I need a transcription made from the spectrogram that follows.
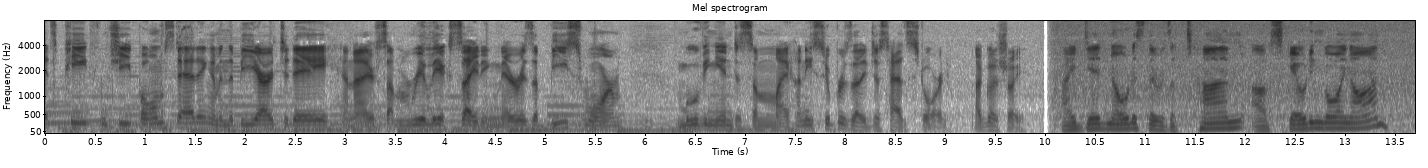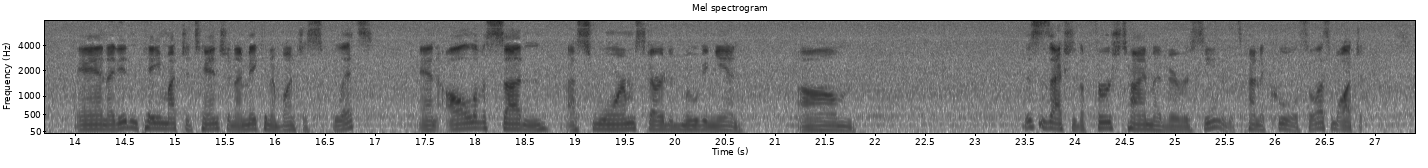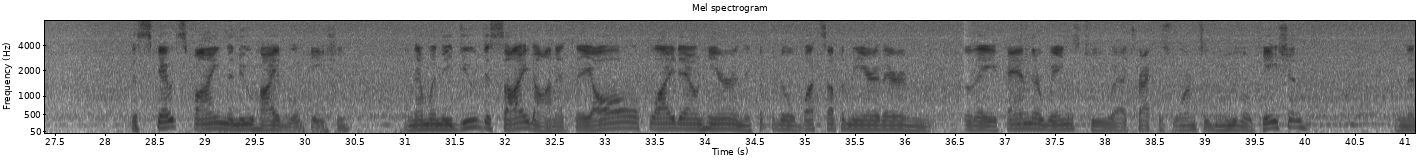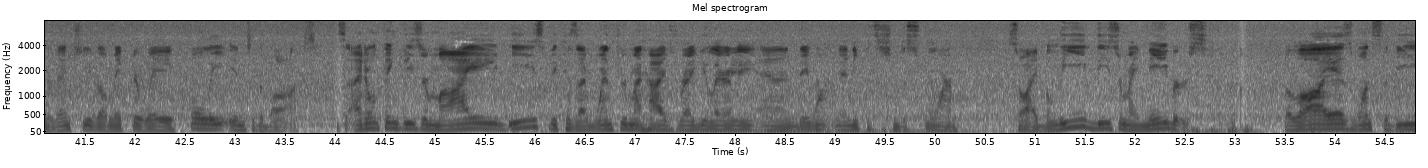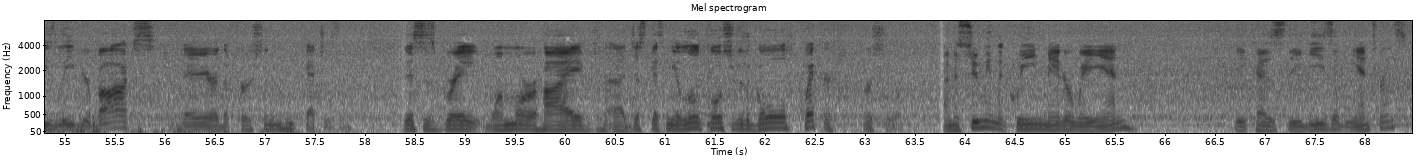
Cheap Homesteading. I'm in the bee yard today and there's something really exciting. There is a bee swarm moving into some of my honey supers that I just had stored. I'll go show you. I did notice there was a ton of scouting going on and I didn't pay much attention. I'm making a bunch of splits and all of a sudden a swarm started moving in. Um, this is actually the first time I've ever seen it. It's kind of cool, so let's watch it. The scouts find the new hive location and then when they do decide on it, they all fly down here and they put their little butts up in the air there and so they fan their wings to uh, track the swarm to the new location and then eventually they'll make their way fully into the box. So I don't think these are my bees because I went through my hives regularly and they weren't in any position to swarm. So I believe these are my neighbors. The law is once the bees leave your box, they're the person who catches them. This is great. One more hive uh, just gets me a little closer to the goal quicker, for sure. I'm assuming the queen made her way in because the bees at the entrance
